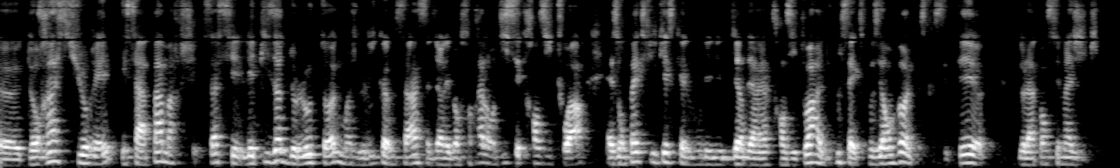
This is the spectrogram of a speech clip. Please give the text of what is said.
euh, de rassurer et ça n'a pas marché. Ça, c'est l'épisode de l'automne. Moi, je le lis comme ça. C'est-à-dire, les banques centrales ont dit c'est transitoire. Elles n'ont pas expliqué ce qu'elles voulaient dire derrière transitoire et du coup, ça a explosé en vol parce que c'était euh, de la pensée magique.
